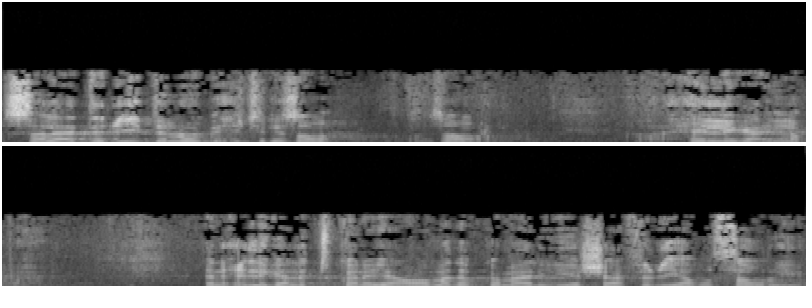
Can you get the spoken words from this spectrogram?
salaada ciidda loo bixi jiray soo xilligaa in la baxo. In xilligaa la tukanayana waa madhabka maalig iyo shaafici iyo abu thawr iyo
